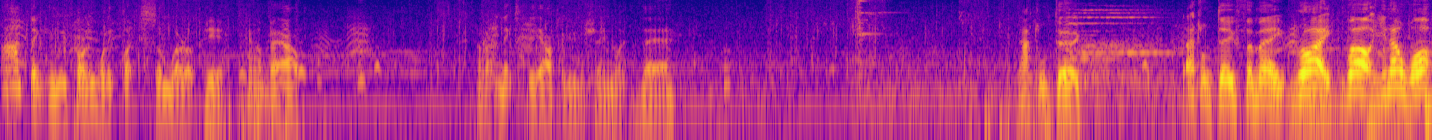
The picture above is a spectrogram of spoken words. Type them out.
I'm thinking we probably want it like somewhere up here. How about how about next to the alchemy machine, like there? That'll do. That'll do for me. Right, well, you know what?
